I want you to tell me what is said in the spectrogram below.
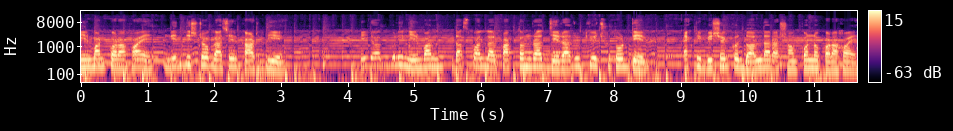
নির্মাণ করা হয় নির্দিষ্ট গাছের কাঠ দিয়ে। এই রথগুলি নির্মাণ দাসপাল্লার প্রাক্তন রাজ্যে রাজকীয় ছুতরদের একটি বিশেষজ্ঞ দল দ্বারা সম্পন্ন করা হয়,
